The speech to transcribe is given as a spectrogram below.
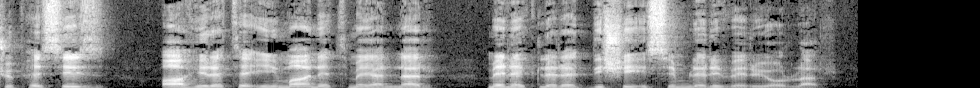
Şüphesiz ahirete iman etmeyenler meleklere dişi isimleri veriyorlar.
